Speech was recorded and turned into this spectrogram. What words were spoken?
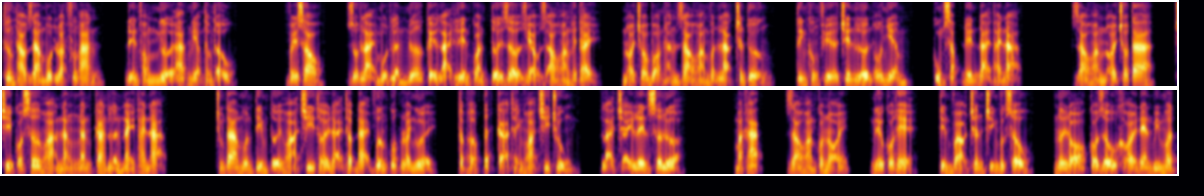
thương thảo ra một loạt phương án, đến phòng ngừa ác nghiệm thẩm thấu. Về sau dốt lại một lần nữa kể lại liên quan tới giờ dẻo giáo hoàng hết thảy, nói cho bọn hắn giáo hoàng vẫn lạc trần tướng, tinh không phía trên lớn ô nhiễm, cùng sắp đến đại tai nạn. Giáo hoàng nói cho ta, chỉ có sơ hỏa năng ngăn cản lần này tai nạn. Chúng ta muốn tìm tới hỏa chi thời đại thập đại vương quốc loài người, tập hợp tất cả thánh hỏa chi chủng, lại cháy lên sơ lửa. Mặt khác, giáo hoàng còn nói, nếu có thể, tiến vào chân chính vực sâu, nơi đó có dấu khói đen bí mật,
